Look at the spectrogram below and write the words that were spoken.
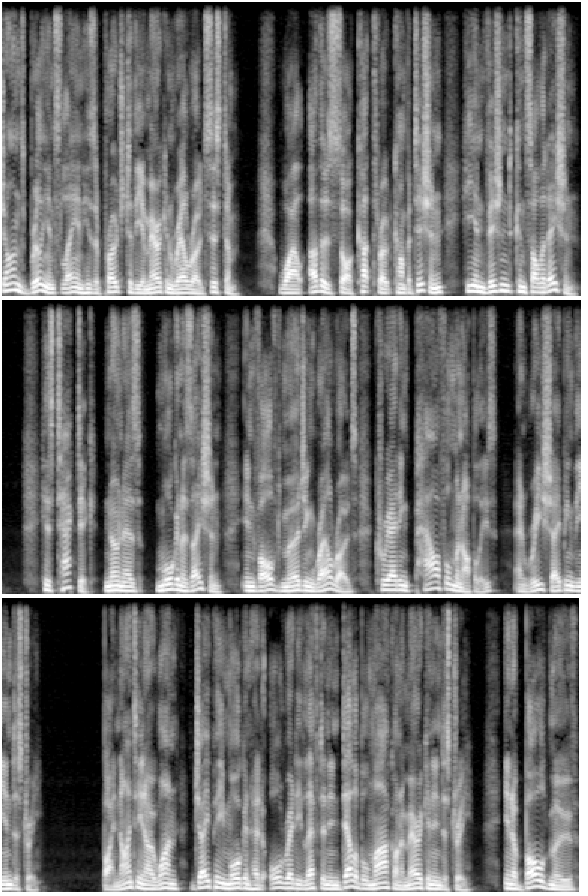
John's brilliance lay in his approach to the American railroad system. While others saw cutthroat competition, he envisioned consolidation. His tactic, known as Morganization, involved merging railroads, creating powerful monopolies, and reshaping the industry. By 1901, J.P. Morgan had already left an indelible mark on American industry. In a bold move,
